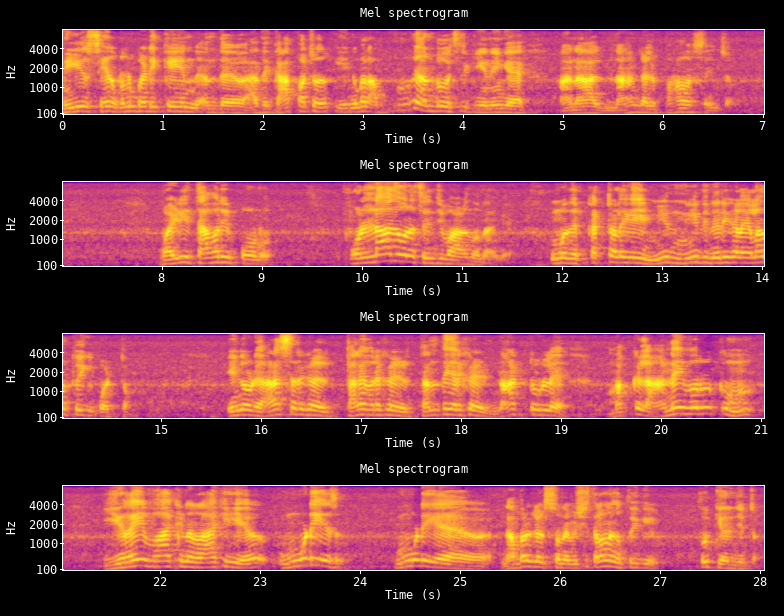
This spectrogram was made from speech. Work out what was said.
நீர் சேர் உடன்படிக்கையின் அந்த அதை காப்பாற்றுவதற்கு எங்கள் மேலே அவ்வளோ அனுபவிச்சிருக்கீங்க நீங்கள் ஆனால் நாங்கள் பாவம் செஞ்சோம். வழி தவறி போகணும். பொல்லாதவனை செஞ்சு வாழ்ந்தோம் நாங்கள் உமது கட்டளையை நீதி நீதி நெறிகளை எல்லாம் தூக்கி போட்டோம். எங்களுடைய அரசர்கள் தலைவர்கள் தந்தையர்கள் நாட்டுள்ள மக்கள் அனைவருக்கும் இறைவாக்கினராகிய உம்முடைய உம்முடைய நபர்கள் சொன்ன விஷயத்தெல்லாம் நாங்கள் தூக்கி தூக்கி எறிஞ்சிட்டோம்.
